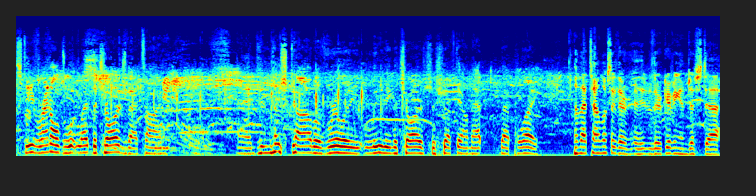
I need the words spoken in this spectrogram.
Steve Reynolds led the charge that time and did a nice job of really leading the charge to shut down that, that play. And that time looks like they're they're giving him just uh,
